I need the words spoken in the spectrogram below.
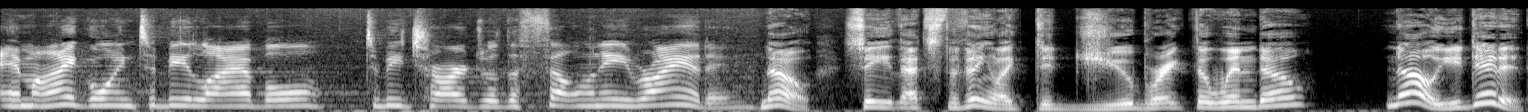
am I going to be liable to be charged with a felony rioting? No. See, that's the thing. Like, did you break the window? No, you didn't.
